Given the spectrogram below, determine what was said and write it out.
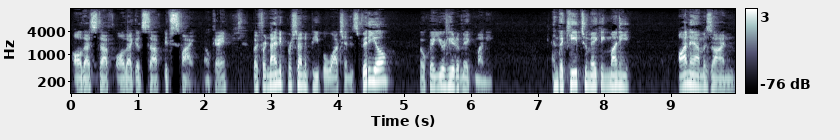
all that stuff, all that good stuff, it's fine. Okay. But for 90% of people watching this video, okay, you're here to make money. And the key to making money on Amazon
